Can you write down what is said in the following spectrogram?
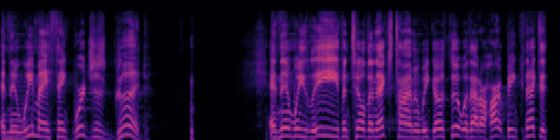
and then we may think we're just good. and then we leave until the next time and we go through it without our heart being connected,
